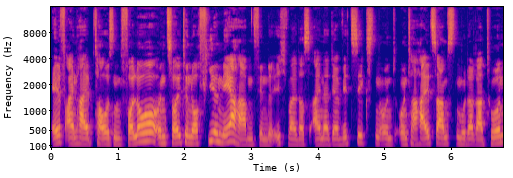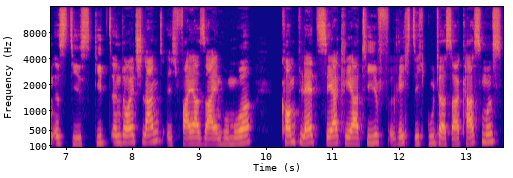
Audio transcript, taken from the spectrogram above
11.500 Follower und sollte noch viel mehr haben, finde ich, weil das einer der witzigsten und unterhaltsamsten Moderatoren ist, die es gibt in Deutschland. Ich feiere seinen Humor komplett, sehr kreativ, richtig guter Sarkasmus.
